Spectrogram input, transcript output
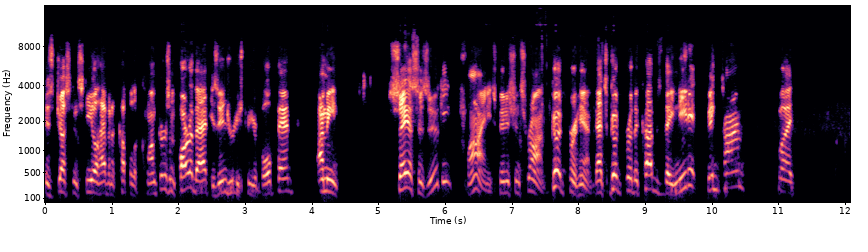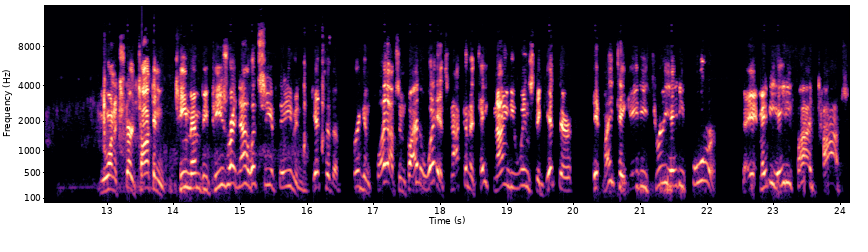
is Justin Steele having a couple of clunkers. And part of that is injuries to your bullpen. I mean, Seiya Suzuki, fine. He's finishing strong. Good for him. That's good for the Cubs. They need it big time. But you want to start talking team MVPs right now? Let's see if they even get to the friggin' playoffs. And by the way, it's not going to take 90 wins to get there. It might take 83, 84, maybe 85 tops.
